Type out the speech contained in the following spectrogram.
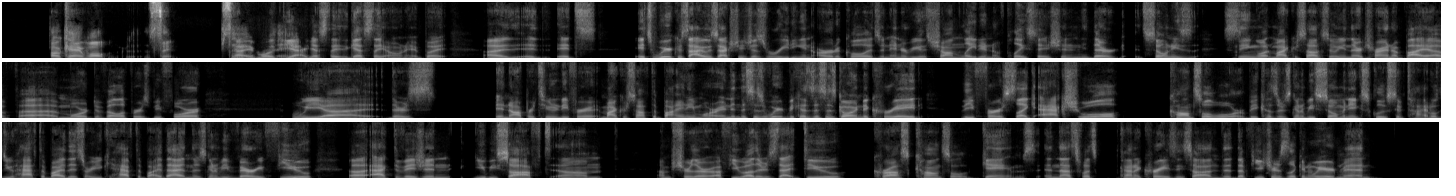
Okay. Well, same, same uh, well yeah. I guess they I guess they own it, but uh, it, it's it's weird because I was actually just reading an article. It's an interview with Shawn Layden of PlayStation, and they're Sony's seeing what Microsoft's doing, and they're trying to buy up uh, more developers before we uh, there's an opportunity for Microsoft to buy anymore. And, and this is weird because this is going to create the first like actual console war because there's going to be so many exclusive titles. You have to buy this or you have to buy that, and there's going to be very few uh, Activision, Ubisoft. Um, I'm sure there are a few others that do cross console games, and that's what's kind of crazy. So uh, the the future is looking weird, man.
